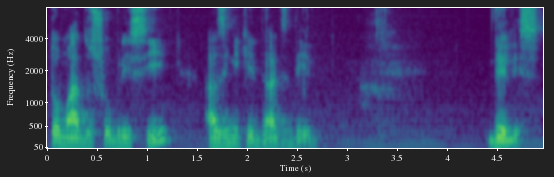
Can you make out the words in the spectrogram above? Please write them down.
tomado sobre si as iniquidades dele. Deles.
